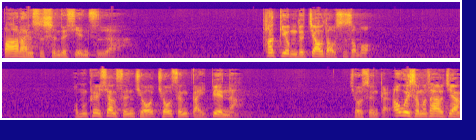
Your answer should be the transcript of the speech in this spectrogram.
巴兰是神的先知啊，他给我们的教导是什么？我们可以向神求，求神改变呐、求神改啊？为什么他要这样？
